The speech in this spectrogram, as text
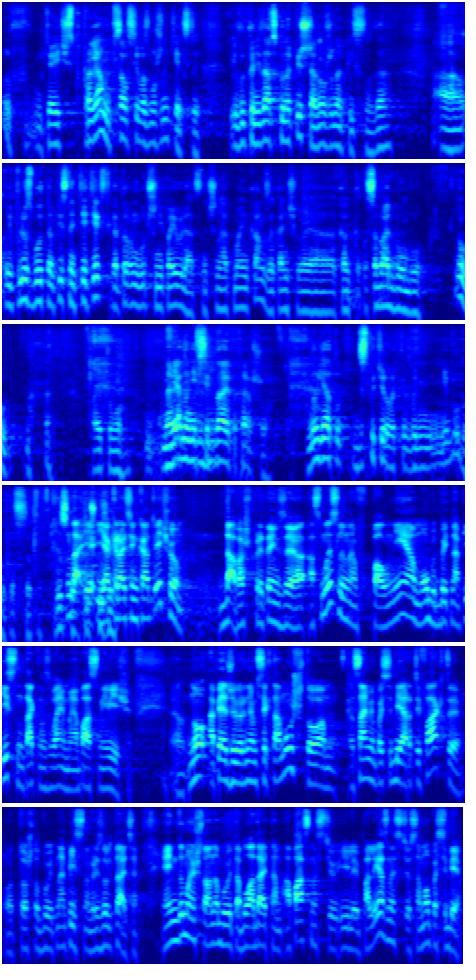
Ну, теоретическая программа написал все возможные тексты. И вы кандидатскую напишете, она уже написана, да. А, и плюс будут написаны те тексты, которым лучше не появляться, начиная от Майнкам, заканчивая как собрать бомбу. Ну, Поэтому, наверное, не всегда это хорошо. Но я тут дискутировать как бы не буду, просто это Да, я, я кратенько отвечу. Да, ваша претензия осмыслена, вполне могут быть написаны так называемые опасные вещи. Э, но, опять же, вернемся к тому, что сами по себе артефакты, вот то, что будет написано в результате, я не думаю, что оно будет обладать там опасностью или полезностью само по себе.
